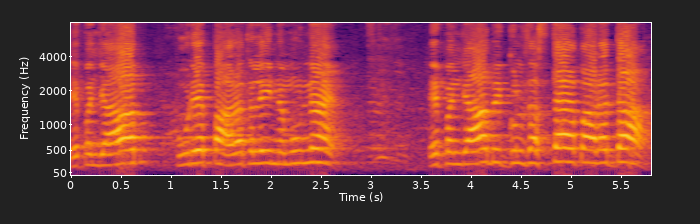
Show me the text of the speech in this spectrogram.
ਇਹ ਪੰਜਾਬ ਪੂਰੇ ਭਾਰਤ ਲਈ ਨਮੂਨਾ ਹੈ। ਇਹ ਪੰਜਾਬ ਇੱਕ ਗੁਲਦਸਤਾ ਹੈ ਭਾਰਤ ਦਾ।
